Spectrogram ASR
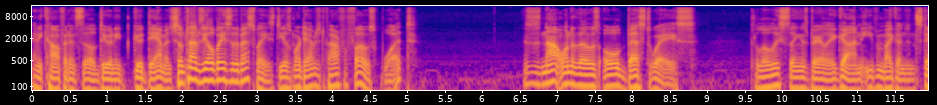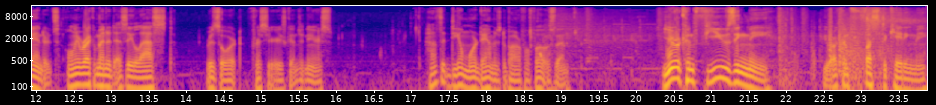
any confidence that it'll do any good damage. Sometimes the old ways are the best ways. Deals more damage to powerful foes. What? This is not one of those old best ways. The lowly sling is barely a gun, even by Gungeon standards. Only recommended as a last resort for serious Gungeoneers. How does it deal more damage to powerful foes, then? You're confusing me. You are confusticating me.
